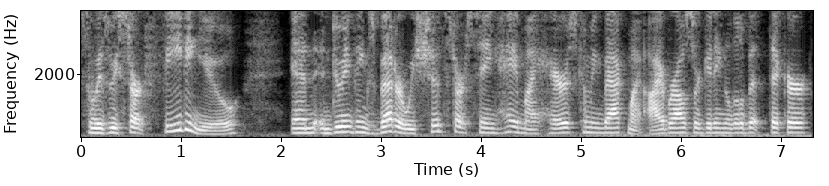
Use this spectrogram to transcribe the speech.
So as we start feeding you and, and doing things better, we should start seeing, hey, my hair is coming back, my eyebrows are getting a little bit thicker.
